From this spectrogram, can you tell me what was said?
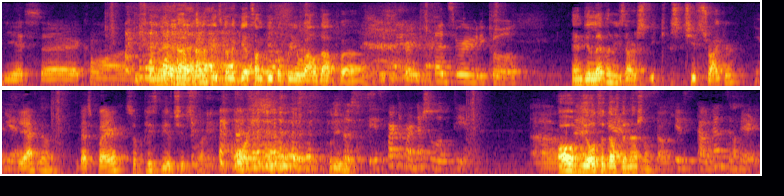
yes, sir. Come on. It's gonna, it's gonna get some people pretty wild up. Uh, This is crazy. That's really cool. And 11 is our chief striker. Yeah. Yeah. Yeah. Best player. So please be a chief striker, Of course. So please. it's part of our national team. Uh, Oh, he also does yes, the national. So he's Taulant Seferi.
